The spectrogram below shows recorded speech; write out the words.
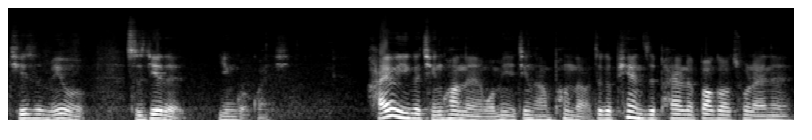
其实没有。直接的因果关系，还有一个情况呢，我们也经常碰到，这个片子拍了报告出来呢，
